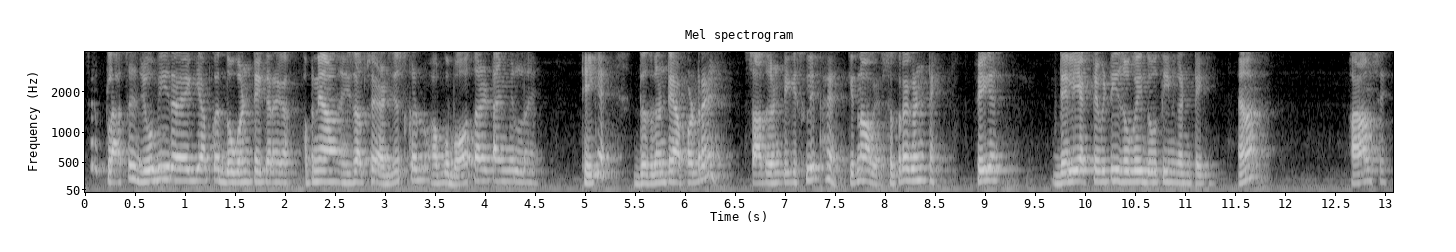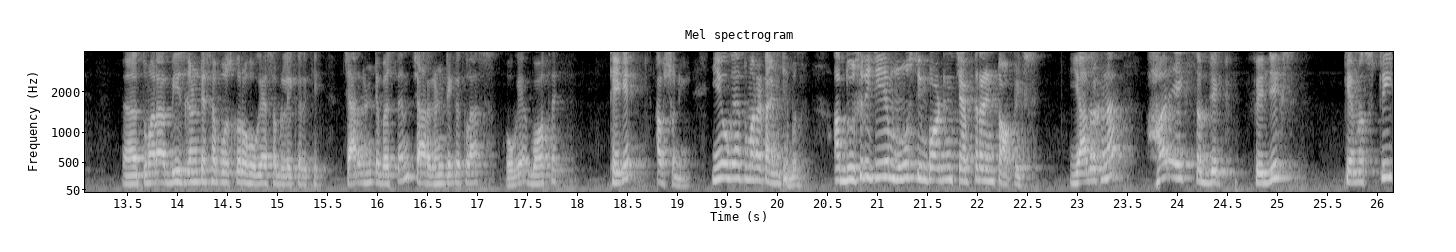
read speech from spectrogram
सर क्लासेस जो भी रहेगी आपका दो घंटे करेगा। अपने हिसाब से एडजस्ट कर लो। आपको बहुत सारे टाइम मिल रहे हैं। ठीक है? दस घंटे आप पढ़ रहे हैं, सात घंटे की स्लिप है, कितना हो गया? सत्रह घंटे। ठीक है? डेली एक्टिविटीज़ हो गई दो तीन घंटे की, है ना? आराम से। तुम्हारा बीस घंटे सपोज़ करो, हो गया सब लेकर के। चार घंटे बचते हैं ना, चार घंटे का क्लास हो गया, बहुत है। ठीक है? अब सुनिए, ये हो गया तुम्हारा टाइम टेबल अब दूसरी चीज़ है most important chapter and topics याद रखना, हर एक सब्जेक्ट फिजिक्स केमिस्ट्री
